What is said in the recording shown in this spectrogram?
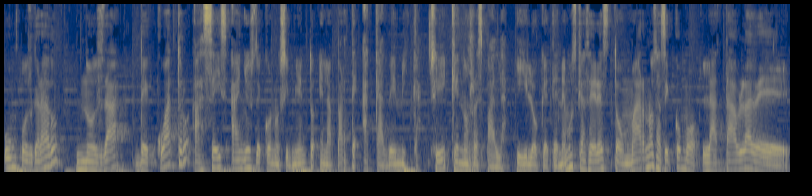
un posgrado nos da de 4 a 6 años de conocimiento en la parte académica, ¿sí? Que nos respalda. Y lo que tenemos que hacer es tomarnos así como la tabla de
